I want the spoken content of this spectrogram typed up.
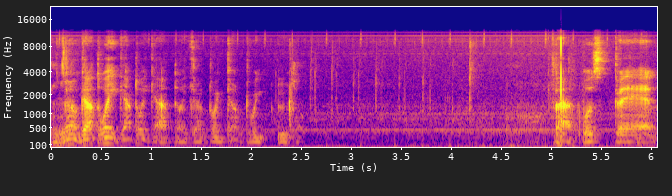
No, got to wait, got to wait, got to wait, got to wait, got to wait. That was bad.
